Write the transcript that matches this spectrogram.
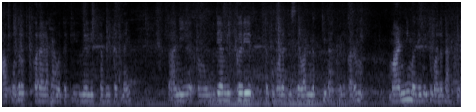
अगोदर करायला काय होतं की वेळ इतका भेटत नाही. आणि उद्या मी करेन तर तुम्हाला ती सेवा नक्की दाखवेल. कारण मांडणीमध्ये मी तुम्हाला दाखवेल.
